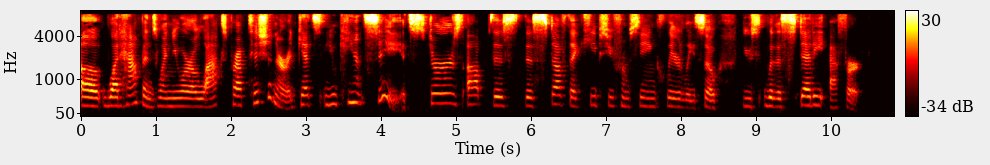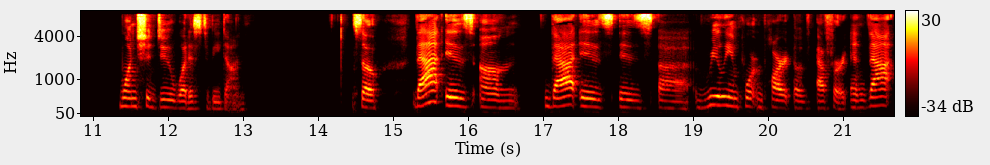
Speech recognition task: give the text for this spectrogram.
uh, what happens when you are a lax practitioner. It gets you can't see. It stirs up this this stuff that keeps you from seeing clearly. So you, with a steady effort, one should do what is to be done. So that is um, that is is a really important part of effort. And that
